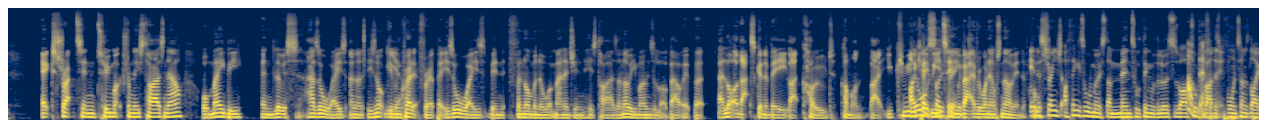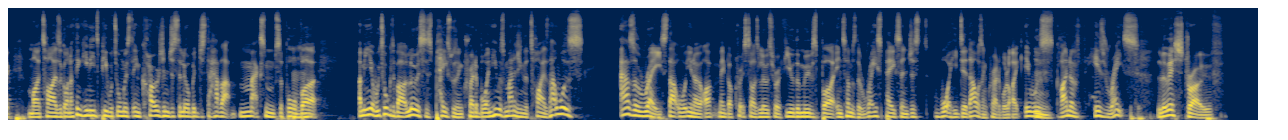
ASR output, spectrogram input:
extracting too much from these tires now, or maybe? And Lewis has always, and uh, he's not given Yeah. credit for it, but he's always been phenomenal at managing his tires. I know he moans a lot about it, but a lot of that's going to be like code. Come on, like you communicate with your team without everyone else knowing. Of in a strange, I think it's almost a mental thing with Lewis as well. I've Oh, talked about this before in terms of like my tires are gone. I think he needs people to almost encourage him just a little bit, just to have that maximum support. Mm-hmm. But I mean, yeah, we talked about Lewis's pace was incredible, and he was managing the tires. That was as a race. That you know, maybe I'll criticize Lewis for a few of the moves, but in terms of the race pace and just what he did, that was incredible. Like it was Hmm. kind of his race Lewis drove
